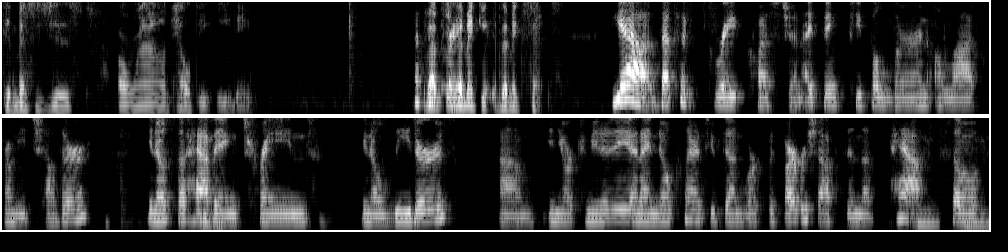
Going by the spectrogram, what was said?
good messages around healthy eating? That's if, great, if, that make, if that makes sense. Yeah, that's a great question. I think people learn a lot from each other. You know, so mm-hmm. having mm-hmm. trained, you know, leaders um, in your community, and I know Clarence, you've done work with barbershops in the past, mm-hmm. so mm-hmm.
